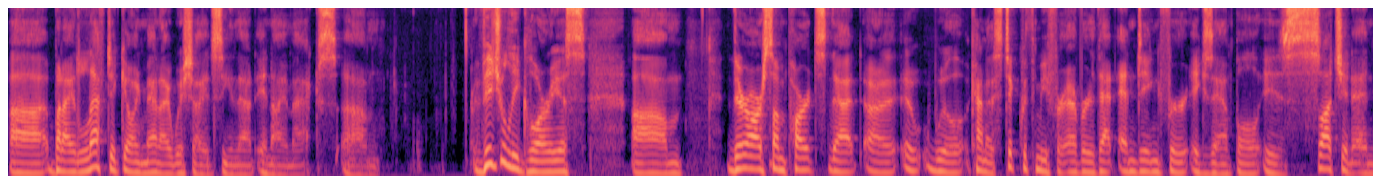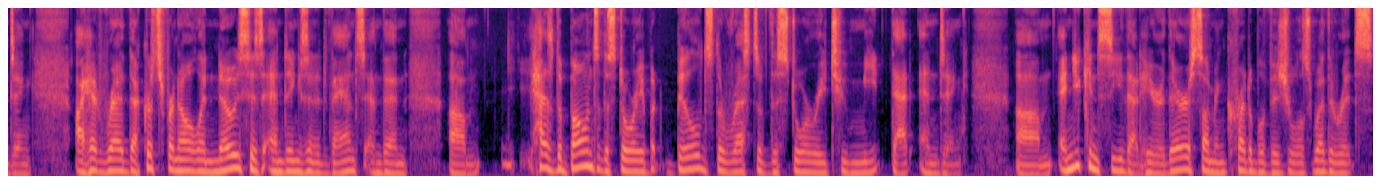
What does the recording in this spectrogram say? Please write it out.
Uh, but I left it going, man, I wish I had seen that in IMAX. Um, visually glorious. Um, there are some parts that uh, will kind of stick with me forever. That ending, for example, is such an ending. I had read that Christopher Nolan knows his endings in advance and then um, has the bones of the story, but builds the rest of the story to meet that ending. Um, and you can see that here. There are some incredible visuals, whether it's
